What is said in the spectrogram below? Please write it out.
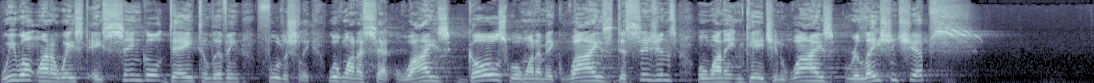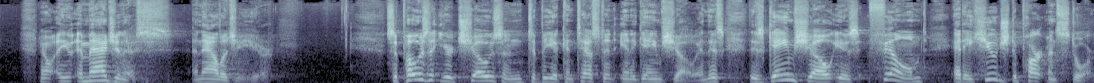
We won't want to waste a single day to living foolishly. We'll want to set wise goals. We'll want to make wise decisions. We'll want to engage in wise relationships. Now, imagine this analogy here. Suppose that you're chosen to be a contestant in a game show, and this, this game show is filmed at a huge department store.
